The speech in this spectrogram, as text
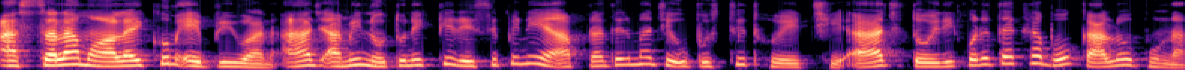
আসসালামু আলাইকুম এভরিওয়ান। আজ আমি নতুন একটি রেসিপি নিয়ে আপনাদের মাঝে উপস্থিত হয়েছি। আজ তৈরি করে দেখাবো কালো ভুনা।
